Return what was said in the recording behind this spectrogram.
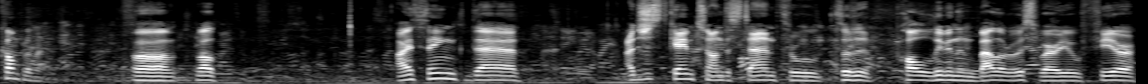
compliment. Uh, well i think that i just came to understand through through the whole living in belarus where you fear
